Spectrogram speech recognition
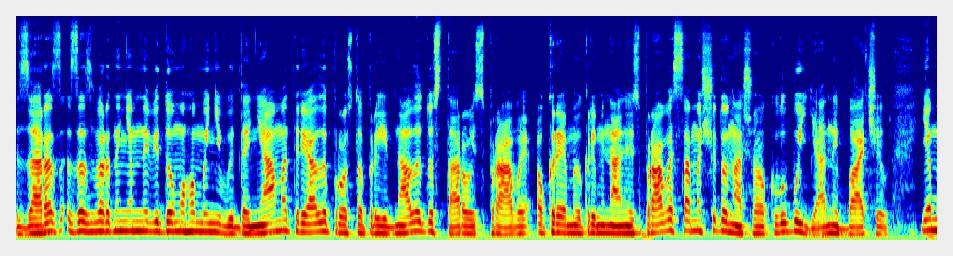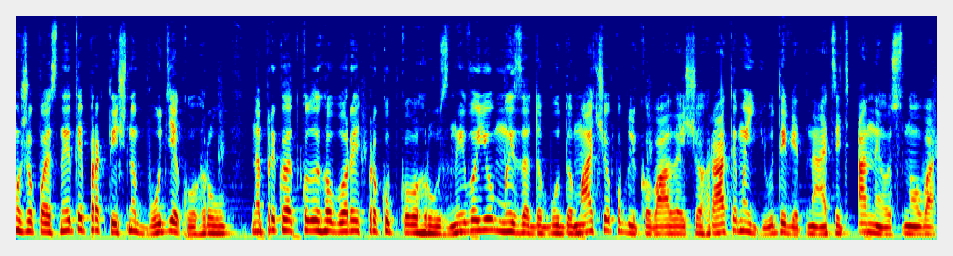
Зараз, за зверненням невідомого мені видання, матеріали просто приєднали до старої справи. Окремої кримінальної справи саме щодо нашого клубу я не бачив. Я можу пояснити практично будь-яку гру. Наприклад, коли говорять про кубкову гру з Нивою ми за добу до матчу опублікували, що гратиме Ю-19, а не основа.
